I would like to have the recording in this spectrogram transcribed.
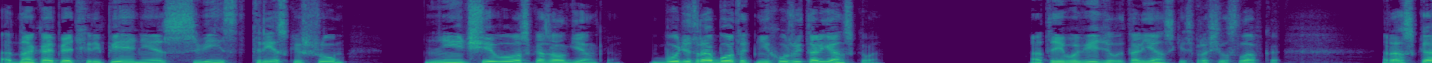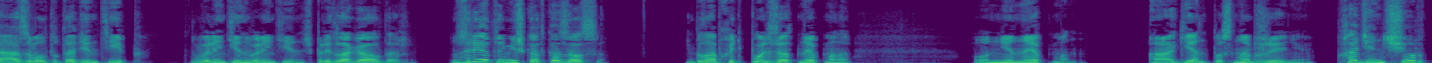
Однако опять хрипение, свист, треск и шум. — Ничего, — сказал Генка. — Будет работать не хуже итальянского. — А ты его видел, итальянский? — спросил Славка. — Рассказывал тут один тип, Валентин Валентинович, предлагал даже. Зря ты, Мишка, отказался. Была бы хоть польза от Непмана. Он не Непман, а агент по снабжению. Один черт,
